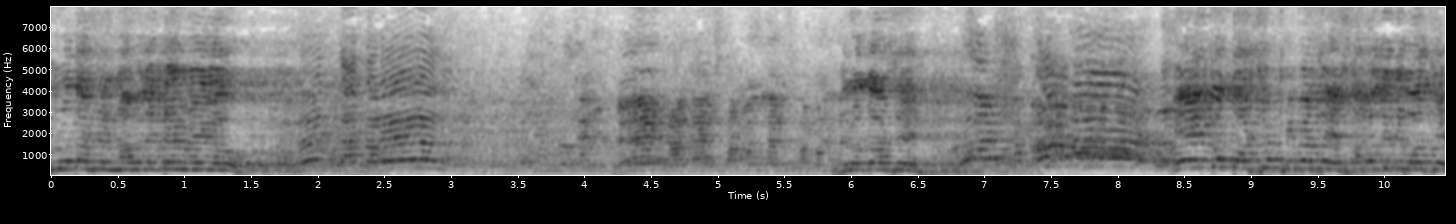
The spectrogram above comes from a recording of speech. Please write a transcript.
দ্রুত আসেন না টাইম হয়ে গেল। দ্রুত আসেন। এই তো দর্শক খেপেছে সাবল দিতে বলছে।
